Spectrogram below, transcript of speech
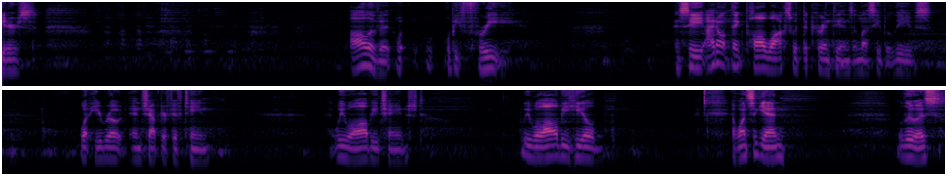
eaters. All of it will be free. And see, I don't think Paul walks with the Corinthians unless he believes what he wrote in chapter 15. We will all be changed. We will all be healed. And once again, Lewis,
